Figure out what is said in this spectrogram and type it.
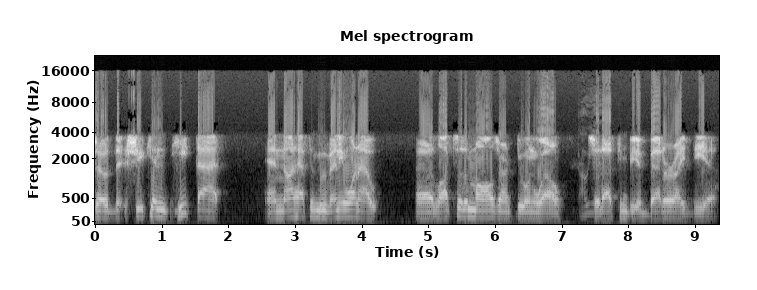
so that she can heat that and not have to move anyone out. Uh, lots of the malls aren't doing well, oh, yeah. so that can be a better idea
